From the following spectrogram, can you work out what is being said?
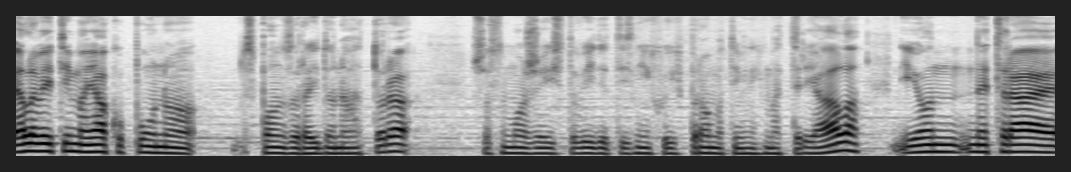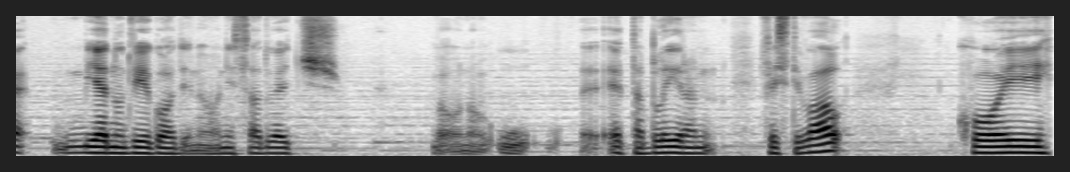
Elevate ima jako puno sponzora i donatora, što se može isto vidjeti iz njihovih promotivnih materijala. I on ne traje jednu, dvije godine, on je sad već ono, u etabliran festival koji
